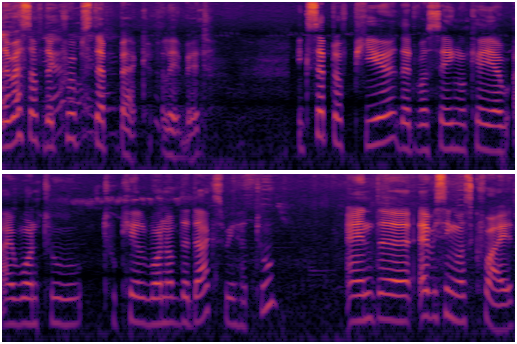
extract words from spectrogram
The rest of the group stepped back a little bit. Except of Pierre that was saying, okay, I, I want to, to kill one of the ducks. We had two. And uh, everything was quiet.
